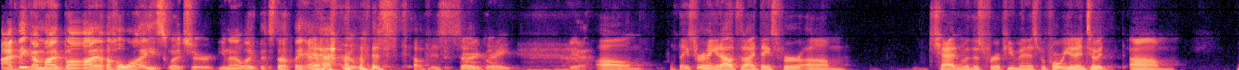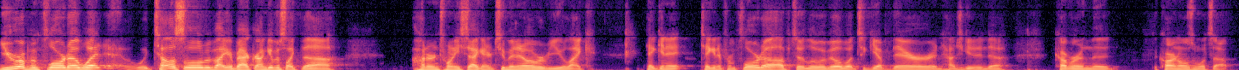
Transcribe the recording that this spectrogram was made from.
I think I might buy a Hawaii sweatshirt. You know, like the stuff they have. yeah, Really, this stuff is so cool. great. yeah. Um, thanks for hanging out tonight. Thanks for um chatting with us for a few minutes. Before we get into it, um, you grew up in Florida. What? what- Tell us a little bit about your background. Give us like the 120 second or two minute overview, like taking it taking it from Florida up to Louisville. What took you up there, and how'd you get into covering the the Cardinals and what's up?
